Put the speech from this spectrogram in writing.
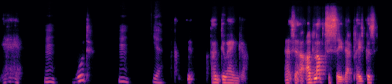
Yeah. Mm. Would. Mm. Yeah. I don't do- I don't do anger. That's it. I'd love to see that, please, because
